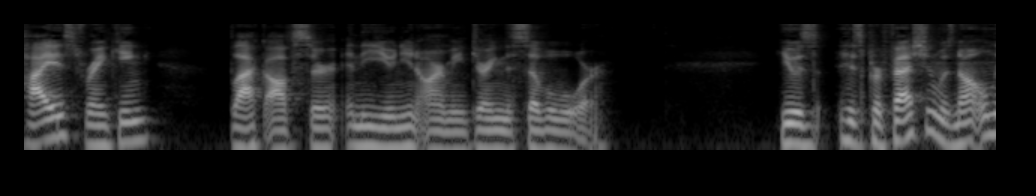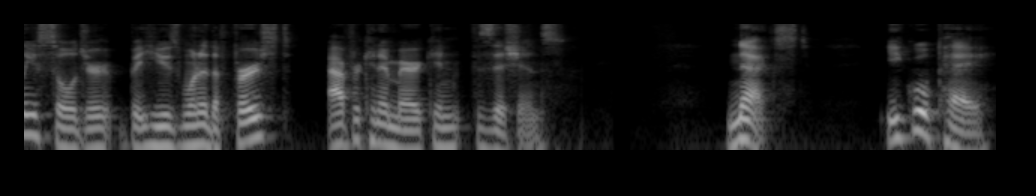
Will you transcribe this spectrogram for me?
highest ranking black officer in the Union Army during the Civil War. He was his profession was not only a soldier, but he was one of the first African American physicians. Next, equal pay.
